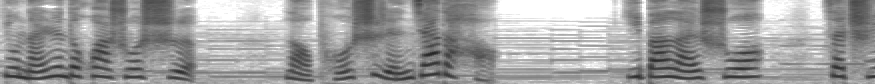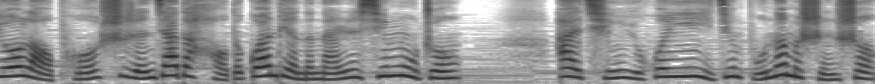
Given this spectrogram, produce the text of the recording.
用男人的话说是：老婆是人家的好。一般来说。在持有“老婆是人家的好”的观点的男人心目中，爱情与婚姻已经不那么神圣，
